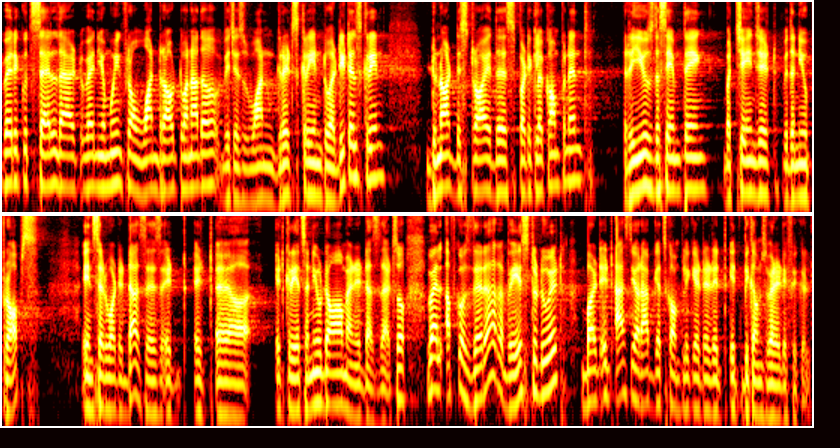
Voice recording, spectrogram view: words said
where you could sell that when you're moving from one route to another, which is one grid screen to a detail screen, do not destroy this particular component, reuse the same thing, but change it with the new props. Instead, what it does is it, it, uh, it creates a new DOM and it does that. So, well, of course, there are ways to do it, but it, as your app gets complicated, it, it becomes very difficult.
